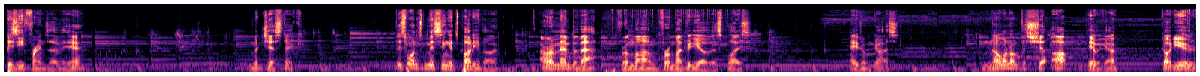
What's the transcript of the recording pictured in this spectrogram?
busy friends over here. Majestic. This one's missing its buddy though. I remember that from um from my video of this place. How you doing, guys? No one on the show. Oh, here we go. Got you.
